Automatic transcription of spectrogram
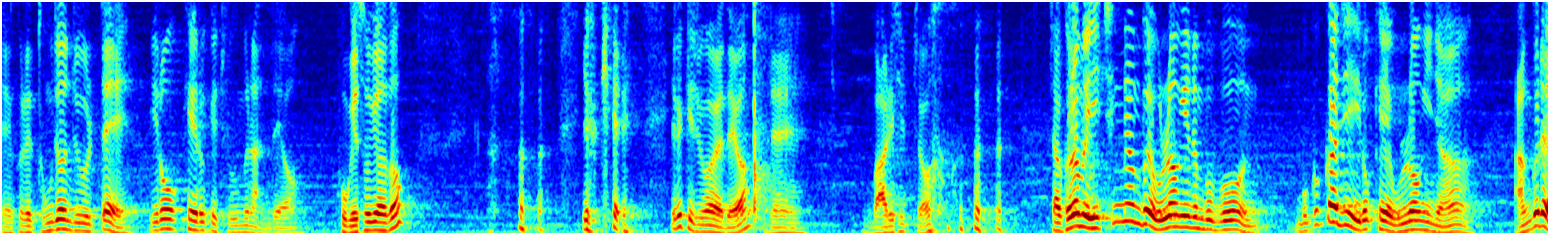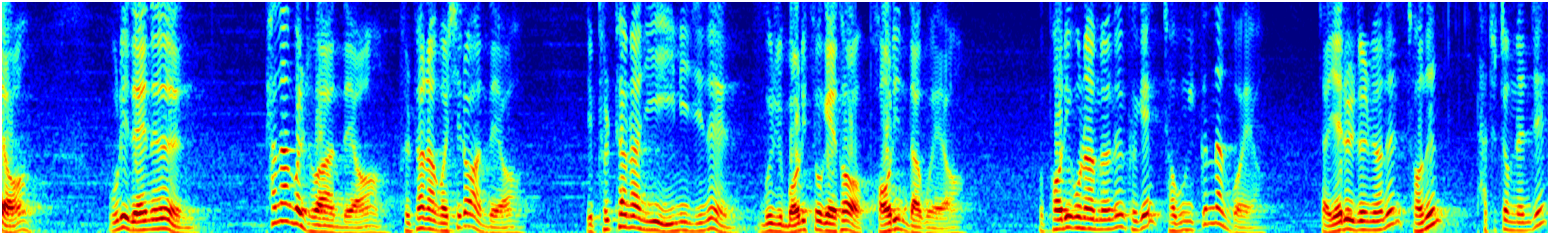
예, 그래 동전 주울 때 이렇게 이렇게 주우면 안 돼요. 고개 숙여서 이렇게 이렇게 주워야 돼요. 네, 말이 쉽죠. 자, 그러면 이 측면부에 울렁이는 부분 뭐 끝까지 이렇게 울렁이냐? 안 그래요. 우리 뇌는 편한 걸 좋아한대요. 불편한 걸 싫어한대요. 이 불편한 이 이미지는 머릿속에서 버린다고 해요. 그 버리고 나면은 그게 적응이 끝난 거예요. 자, 예를 들면은 저는 다초점 렌즈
